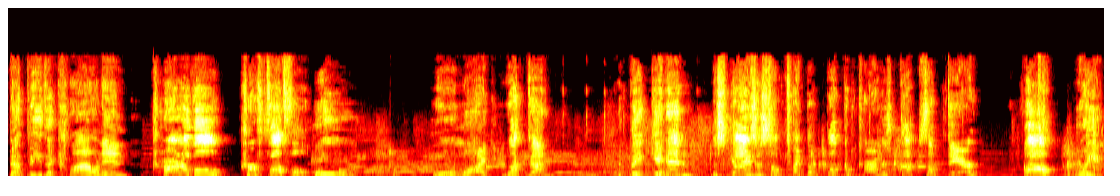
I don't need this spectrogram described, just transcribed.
Beppi the Clown in Carnival Kerfuffle. Oh, oh my, what the? Begin! The skies are some type of bumper car there's ducks up there. Oh, we,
